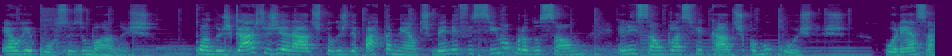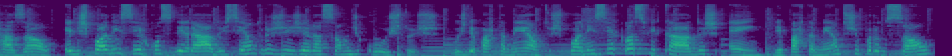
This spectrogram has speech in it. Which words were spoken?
é o recursos humanos. Quando os gastos gerados pelos departamentos beneficiam a produção, eles são classificados como custos. Por essa razão, eles podem ser considerados centros de geração de custos. Os departamentos podem ser classificados em departamentos de produção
